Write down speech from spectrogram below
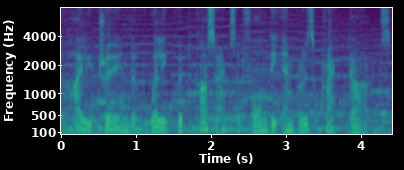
The highly trained and well-equipped Cossacks had formed the emperor's crack guards.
